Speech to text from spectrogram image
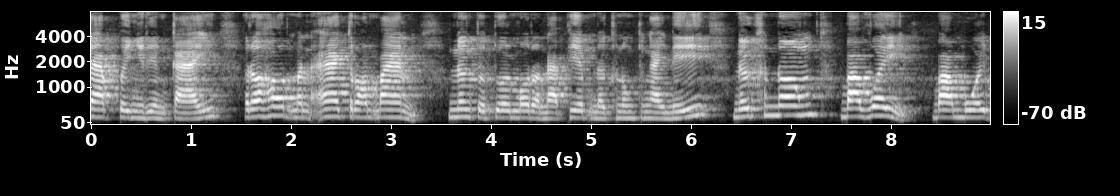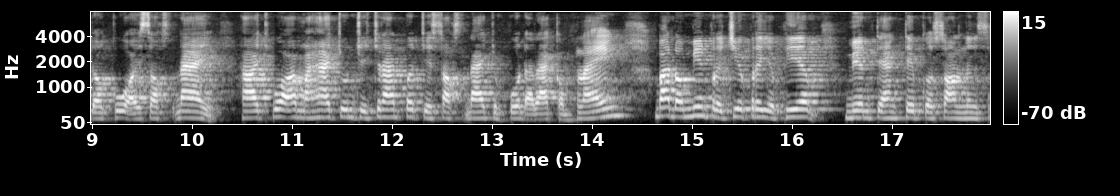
ចាប់ពេញរាងកាយរហូតមិនអាចទ្រាំបាននឹងទទួលមរណភាពនៅក្នុងថ្ងៃនេះនៅក្នុងបាវ័យបាមួយដ៏គួរឲ្យសោកស្ដាយហើយធ្វើឲ្យមហាជនជាច្រើនពិតជាសោកស្ដាយចំពោះតារាកំ pl ែងបាទដ៏មានប្រជាប្រិយភាពមានទាំងទេពកោសលនិងស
